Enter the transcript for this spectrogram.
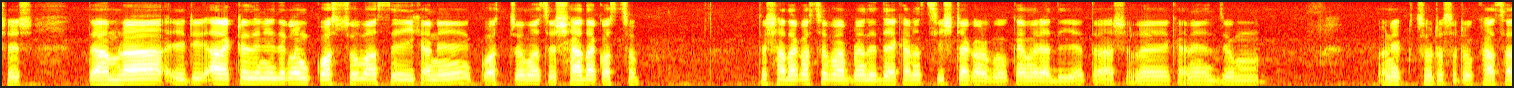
শেষ। তো আমরা এটি আরেকটা জিনিস দেখলাম, কচ্ছপ আছে এইখানে কচ্ছপ আছে সাদা কচ্ছপ। তো সাদা কচ্ছপ আপনাদের দেখানোর চেষ্টা করব ক্যামেরা দিয়ে। তো আসলে এখানে জুম অনেক ছোট ছোট খাঁচা,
